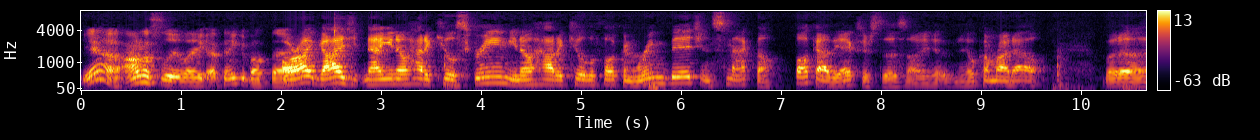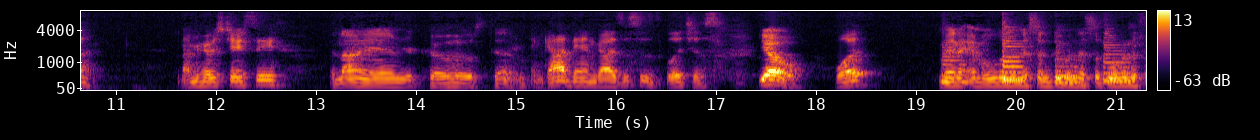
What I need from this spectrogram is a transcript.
Yeah, honestly, like I think about that. All right, guys. Now you know how to kill Scream. You know how to kill the fucking ring bitch and smack the fuck out of the Exorcist. He'll come right out. But uh, I'm your host JC, And I am your co-host Tim. and goddamn, guys, this is glitches. Yo, What? man, I am a luminous, I'm doing this, a luminous,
